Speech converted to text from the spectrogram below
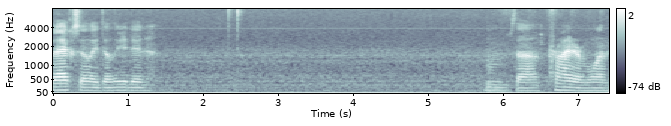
I accidentally deleted hmm, the prior one.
